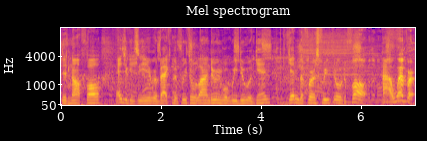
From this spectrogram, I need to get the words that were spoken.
did not fall. As you can see here, we're back to the free throw line doing what we do again, getting the first free throw to fall. However,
